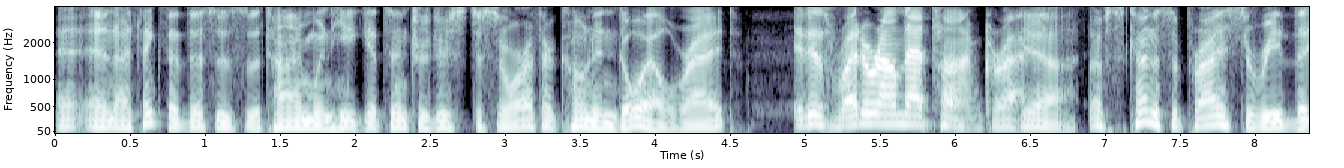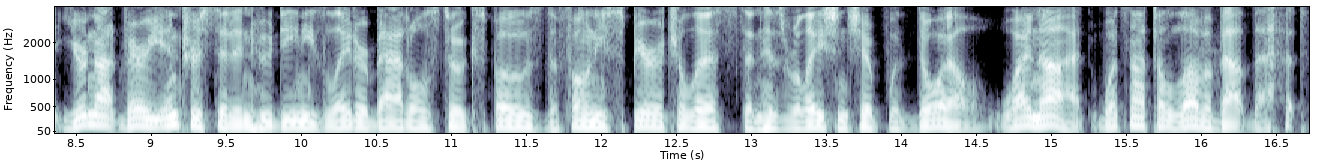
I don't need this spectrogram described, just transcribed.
And, and I think that this is the time when he gets introduced to Sir Arthur Conan Doyle, right? It is right around that time, correct? Yeah. I was kind of surprised to read that you're not very interested in Houdini's later battles to expose the phony spiritualists and his relationship with Doyle. Why not? What's not to love about that?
